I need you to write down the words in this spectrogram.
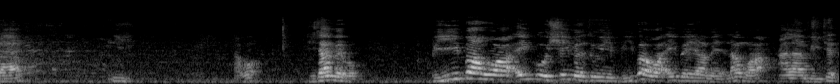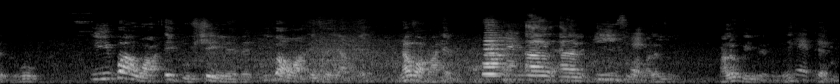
L N E ဒါပေါ့ဒီတိုင်းပဲပေါ့ B ပါဝါ H ကိုရှိတ်မယ်ဆိုရင် B ပါဝါ H ပဲရမယ်နောက်မှာ LMB ထက်တယ်လို့ E ပါဝါ H ကိုရှိတ်ရင်လည်းပဲ E ပါဝါ H ပဲရမယ်နောက်မှာဘာထက်လဲ L L E ဆိုတာဘာလို့ဆိုဘာလို့ပြီးလဲဆိုရင်ထက်ပြီ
